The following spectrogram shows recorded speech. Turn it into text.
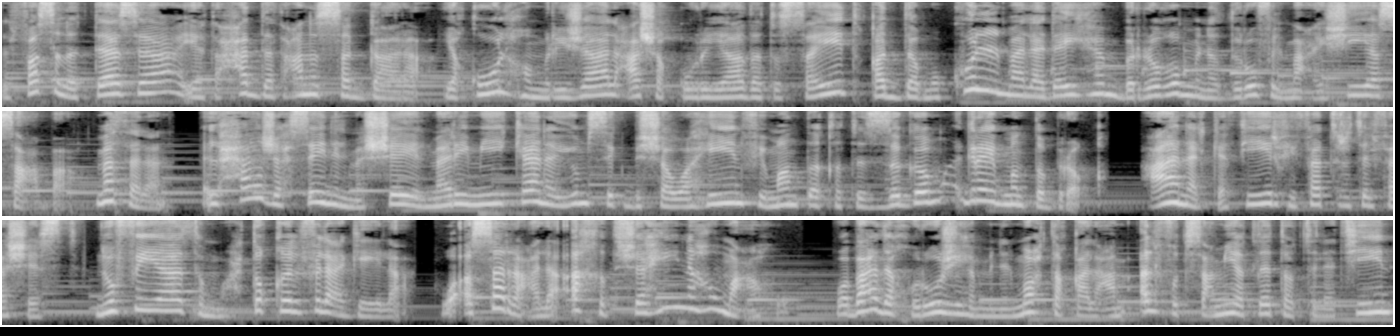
الفصل التاسع يتحدث عن السجارة. يقول هم رجال عشقوا رياضة الصيد قدموا كل ما لديهم بالرغم من الظروف المعيشية الصعبة. مثلا الحاج حسين المشي المرمي كان يمسك بالشواهين في منطقة الزقم قريب من طبرق. عانى الكثير في فترة الفاشيست. نفي ثم اعتقل في العقيلة وأصر على أخذ شهينه معه. وبعد خروجهم من المعتقل عام 1933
